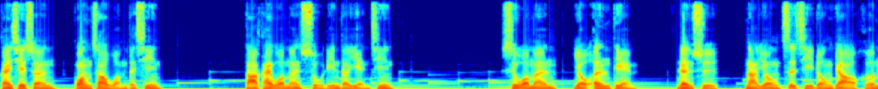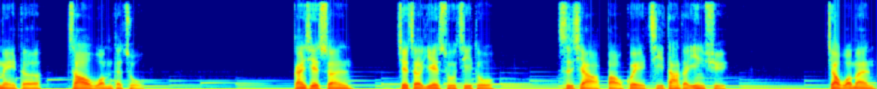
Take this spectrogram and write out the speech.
感谢神光照我们的心，打开我们属灵的眼睛，使我们有恩典认识那用自己荣耀和美德召我们的主。感谢神。借着耶稣基督赐下宝贵极大的应许，叫我们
